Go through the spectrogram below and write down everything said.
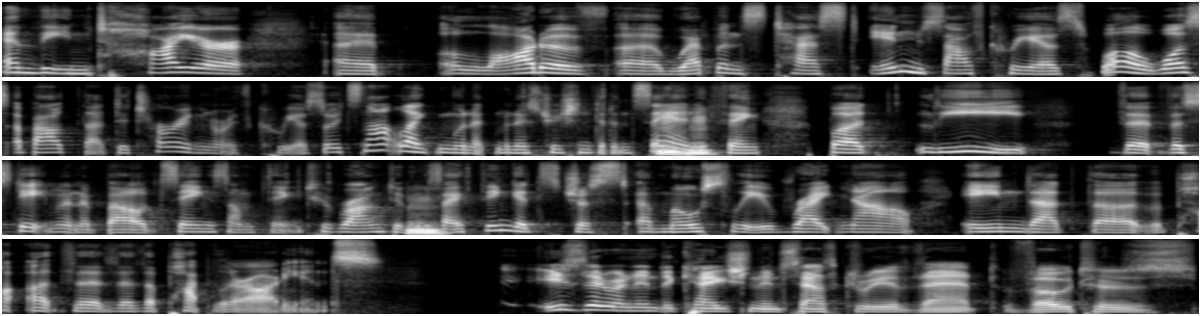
And the entire uh, a lot of uh, weapons test in South Korea as well was about that deterring North Korea. So it's not like Moon administration didn't say mm-hmm. anything, but Lee the the statement about saying something to wrongdoings. Mm. I think it's just mostly right now aimed at the, uh, the, the the popular audience. Is there an indication in South Korea that voters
